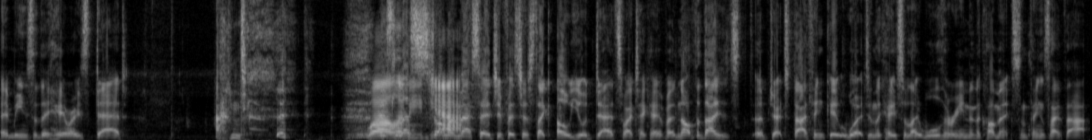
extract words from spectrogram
it means that the hero's dead. And Well, it's I less mean, strong yeah. a message if it's just like, oh, you're dead, so I take over. Not that I object to that. I think it worked in the case of like Wolverine in the comics and things like that.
